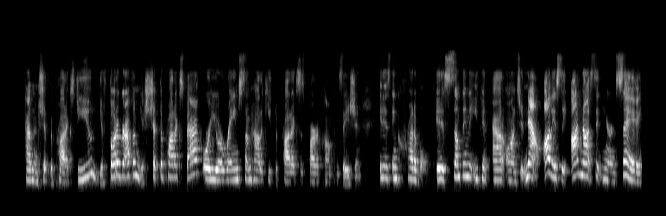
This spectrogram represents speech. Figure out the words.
Have them ship the products to you. You photograph them you ship the products back or you arrange somehow to keep the products as part of compensation it is incredible it is something that you can add on to now obviously i'm not sitting here and saying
